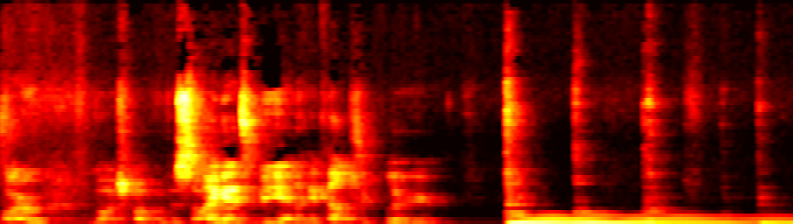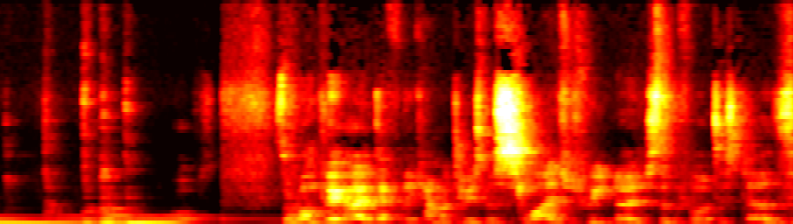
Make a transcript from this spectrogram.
So much fun with this. So I get to be like a Celtic the slides between notes that the flautist does.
